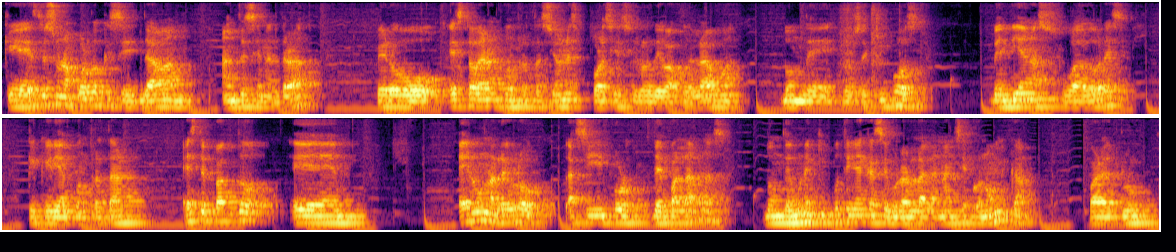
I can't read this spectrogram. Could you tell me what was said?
que este es un acuerdo que se daban antes en el draft, pero esto eran contrataciones, por así decirlo, debajo del agua, donde los equipos vendían a sus jugadores que querían contratar. Este pacto eh, era un arreglo así por, de palabras, donde un equipo tenía que asegurar la ganancia económica para el club,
